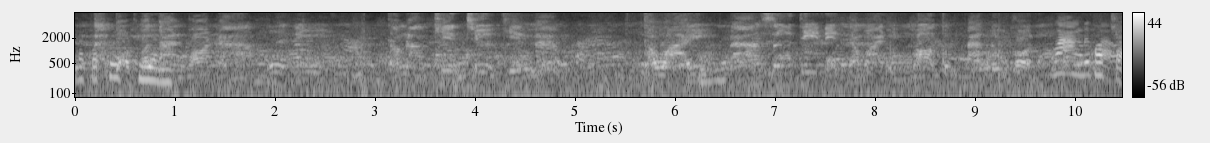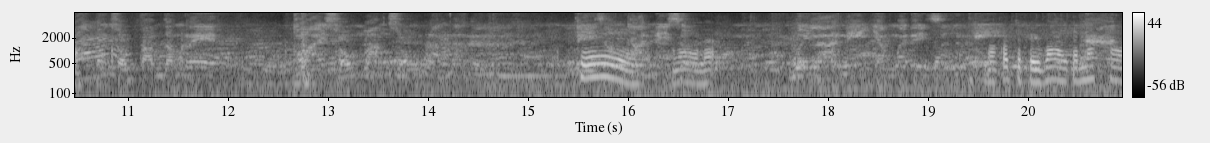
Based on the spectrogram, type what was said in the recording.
แล้วก็ทูบเทียนทานพรนะผู้นี้กำลังเขียนชื่อเขียนนามถวายนะซื้อที่ดินถวายหลวงพ่อทุกท่านทุกคนว่างหรือเปล่าประสบความสำเร็จขอให้สมหวังสมปรารถนาโอ เคเอาละเวลานี้ยังไม่ได้ซื้อที่เราก็จะไปไหว้กันนะคะ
